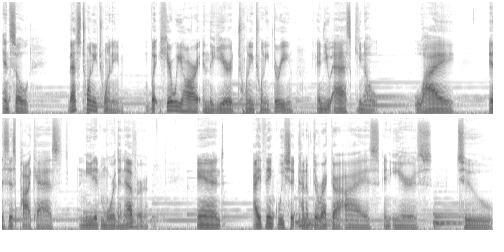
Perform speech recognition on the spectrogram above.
And so that's 2020. But here we are in the year 2023, and you ask, you know, why is this podcast needed more than ever? And I think we should kind of direct our eyes and ears to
